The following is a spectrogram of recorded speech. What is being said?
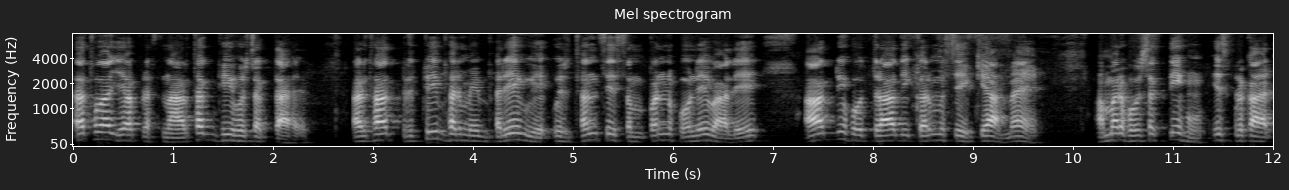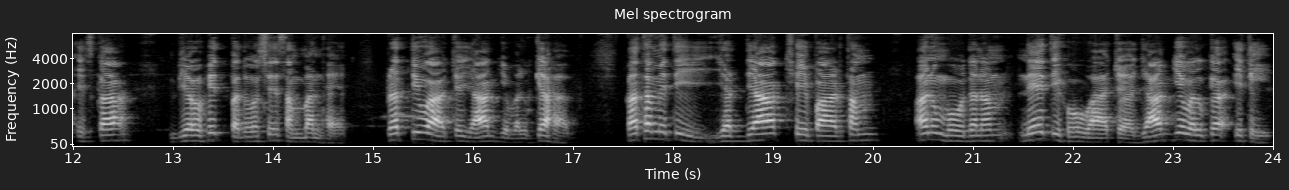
अथवा यह प्रश्नार्थक भी हो सकता है। अर्थात पृथ्वी भर में भरे हुए उस धन से संपन्न होने वाले आग्निहोत्रादि कर्म से क्या मैं अमर हो सकती हूँ? इस प्रकार इसका व्यवहित पदों से संबंध है। प्रत्युवाच याज्ञवल्क्य। कथमिति यद्याक्षेपार्थम अनुमोदनम नेति होवाच याज्ञवल्क्य इति।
